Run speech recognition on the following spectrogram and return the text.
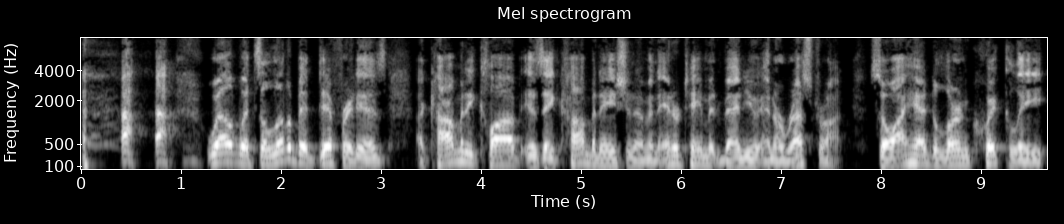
well, what's a little bit different is a comedy club is a combination of an entertainment venue and a restaurant. So I had to learn quickly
